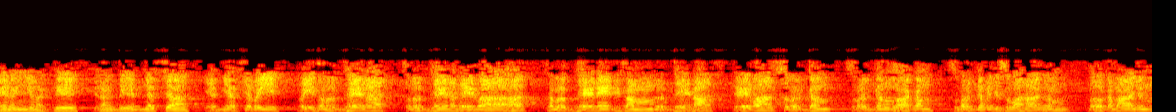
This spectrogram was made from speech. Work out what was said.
एनञ्युनक्ति युनग्यज्ञस्य यज्ञस्य वै वै समृद्धेन समृद्धेन देवाः समृद्धेनेति समृद्धेन देवाः सुवर्गम् सुवर्गम् लोकम् सुवर्गमिति सुवहागम् लोकमायन्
